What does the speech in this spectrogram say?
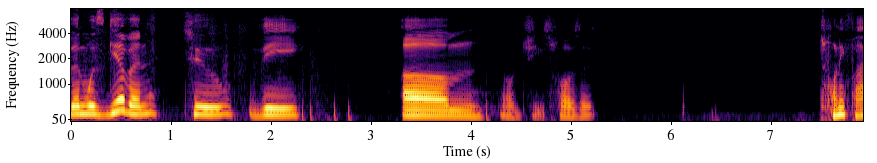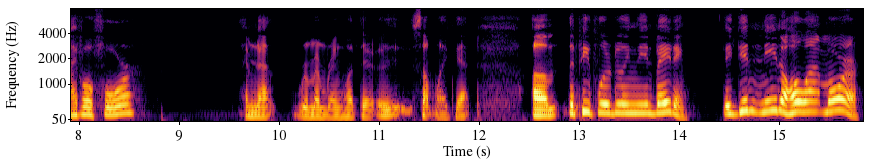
than was given to the um, oh, geez, what was it? 2504? I'm not remembering what they're, uh, something like that. Um, the people are doing the invading. They didn't need a whole lot more.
